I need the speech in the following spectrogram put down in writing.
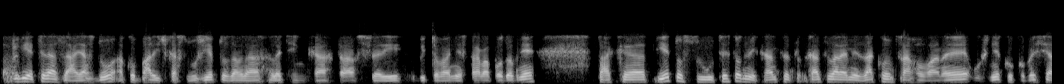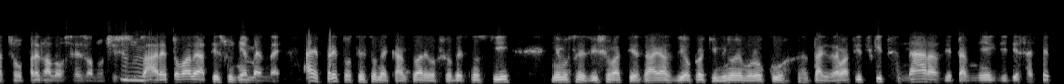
Prvý je cena zájazdu ako balíčka služieb, to znamená letenka, transfery, ubytovanie, strava a podobne. Tak e, tieto sú cestovnými kanceláriami zakontrahované už niekoľko mesiacov pred hlavnou sezónou, čiže mm-hmm. sú mhm. zaretované a tie sú nemenné. Aj preto cestovné kancelárie vo všeobecnosti nemuseli zvyšovať tie zájazdy oproti minulému roku tak dramaticky. Náraz je tam niekde 10-15%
